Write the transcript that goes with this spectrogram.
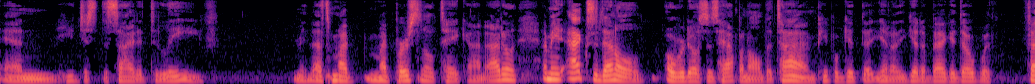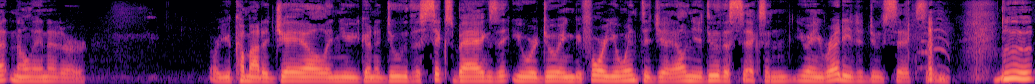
and he just decided to leave. I mean, that's my my personal take on it. I don't. I mean, accidental overdoses happen all the time. People get that. You know, you get a bag of dope with fentanyl in it, or or you come out of jail and you're going to do the six bags that you were doing before you went to jail, and you do the six, and you ain't ready to do six, and you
